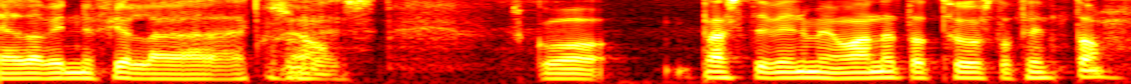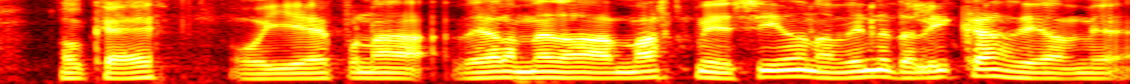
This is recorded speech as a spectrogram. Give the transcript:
eða vinnufélaga eða eitthvað Já. svo þess sko, besti vinnu mér vann þetta 2015 ok, og ég er búin að vera með það markmiði síðan að vinna þetta líka því að mér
